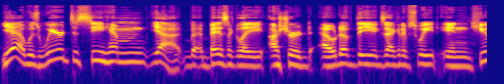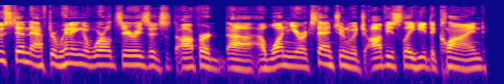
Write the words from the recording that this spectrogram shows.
Yeah, it was weird to see him, yeah, basically ushered out of the executive suite in Houston after winning a World Series. It just offered uh, a one year extension, which obviously he declined.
